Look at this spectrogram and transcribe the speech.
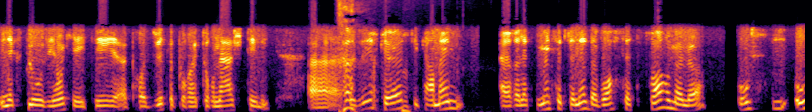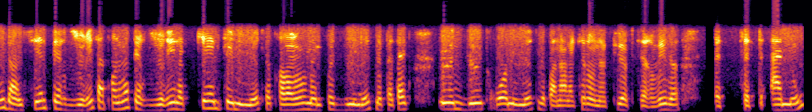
une explosion qui a été euh, produite là, pour un tournage télé. Euh, dire que c'est quand même euh, relativement exceptionnel de voir cette forme-là aussi haut dans le ciel perdurer. Ça a probablement perduré là, quelques minutes, probablement même pas dix minutes, mais peut-être une, deux, trois minutes là, pendant laquelle on a pu observer là, cet, anneau.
